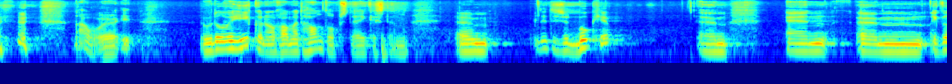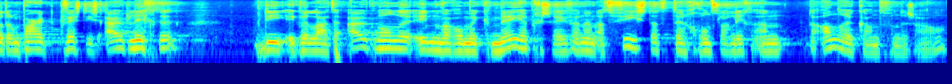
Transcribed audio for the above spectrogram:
nou, uh, ik bedoel, we hier kunnen we gewoon met hand opsteken stemmen. Um, dit is het boekje. Um, en um, ik wil er een paar kwesties uitlichten die ik wil laten uitmonden in waarom ik mee heb geschreven aan een advies dat ten grondslag ligt aan de andere kant van de zaal,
